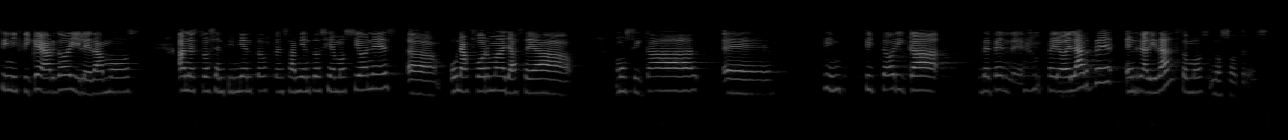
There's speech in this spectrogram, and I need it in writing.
signifique algo y le damos a nuestros sentimientos, pensamientos y emociones una forma ya sea musical, eh, pictórica, depende, pero el arte en realidad somos nosotros.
